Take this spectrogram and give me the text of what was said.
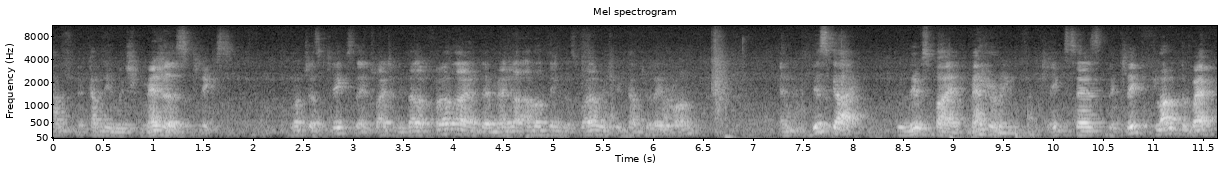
a company which measures clicks not just clicks, they try to develop further and they measure other things as well, which we come to later on. And this guy, who lives by measuring clicks, says the click flooded the web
